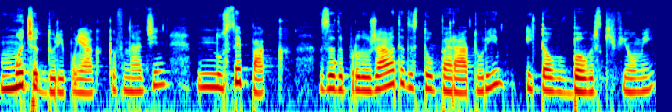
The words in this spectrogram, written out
мъчат дори по някакъв начин, но все пак, за да продължавате да сте оператори, и то в български филми,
